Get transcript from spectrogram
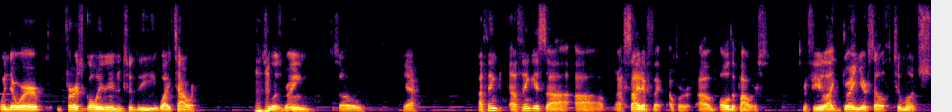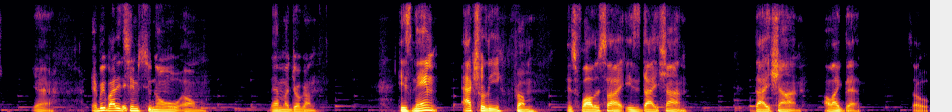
when they were first going into the White Tower. She Mhm. was drained. So, yeah, I think I think it's a a, a side effect of her of all the powers. If you like drain yourself too much, Yeah, everybody It- seems to know um Lan Mandragoran. His name actually from his father's side is Daishan. Daishan. I like that. So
